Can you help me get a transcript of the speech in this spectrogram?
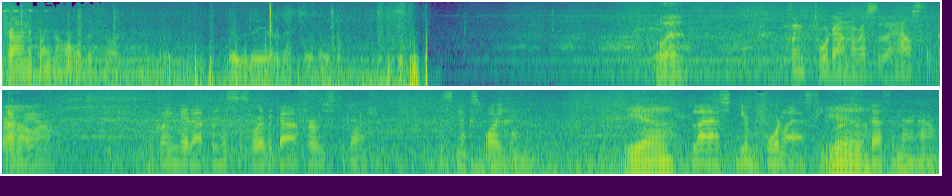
been trying to clean all of this up. Over there, that's where they What? cleaned, tore down the rest of the house that burned Oh. down. Cleaned it up, and this is where the guy froze to death. This next white one. Yeah. Last year before last, he froze Yeah. to death in that house.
